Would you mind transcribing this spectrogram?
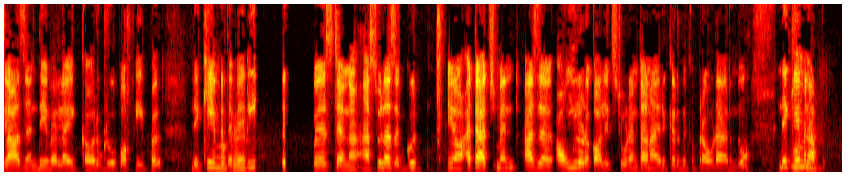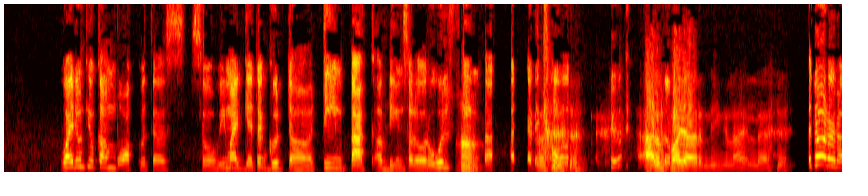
class and they were like ஒரு group of people they came with Okay. Very twist and uh, as well as a good you know attachment as a அவங்களோட காலேஜ் ஸ்டூடெண்டா நான் இருக்கிறதுக்கு ப்ரௌடா இருந்தும் they came and Okay. up why don't you come walk with us so we might get a good uh, team pack அப்படின்னு சொல்ல ஒரு wolf team Ah. pack கிடைக்கும் ஆல்பா யார் நீங்களா இல்ல no no no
